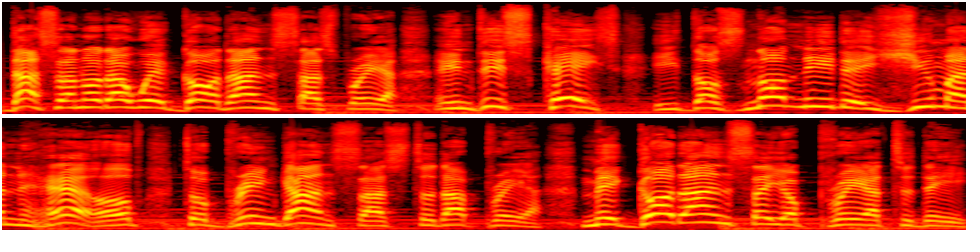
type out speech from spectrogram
That's another way God answers prayer. In this case, He does not need a human help to bring answers to that prayer. May God answer your prayer today.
